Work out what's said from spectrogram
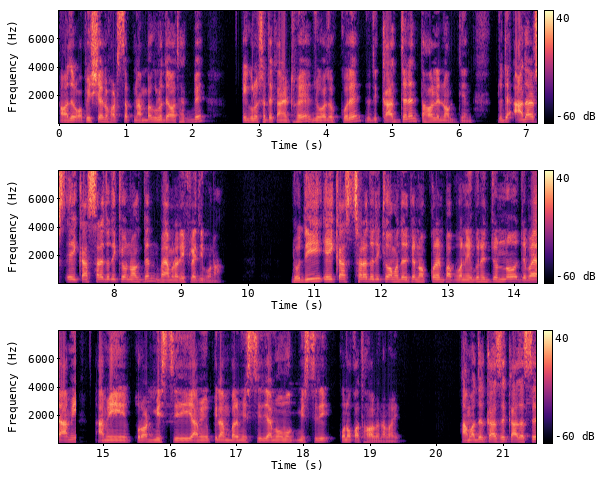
আমাদের অফিসিয়াল হোয়াটসঅ্যাপ নাম্বারগুলো দেওয়া থাকবে। এগুলোর সাথে কানেক্ট হয়ে যোগাযোগ করে যদি কাজ জানেন, তাহলে নক দিন যদি আদার্স এই কাজ ছাড়া যদি কেউ নক দেন, ভাই, আমরা রিপ্লাই দিব না। যদি এই কাজ ছাড়া যদি কেউ আমাদেরকে নক করেন পাপুয়া নিউগিনির জন্য, যে ভাই, আমি আমি রড মিস্ত্রি, আমি প্লাম্বার মিস্ত্রি, আমি অমুক মিস্ত্রি, কোনো কথা হবে না, ভাই। আমাদের কাছে কাজ আছে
